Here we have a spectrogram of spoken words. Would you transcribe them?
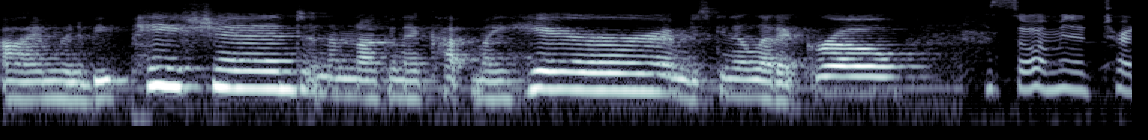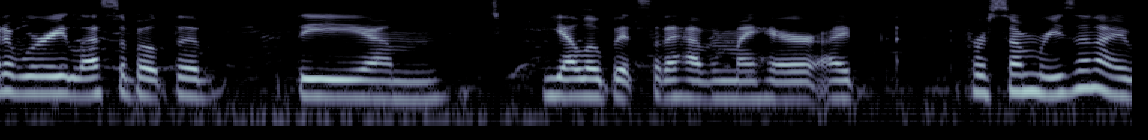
I'm gonna be patient and I'm not gonna cut my hair. I'm just gonna let it grow. So I'm gonna try to worry less about the, the um, yellow bits that I have in my hair. I, for some reason, I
